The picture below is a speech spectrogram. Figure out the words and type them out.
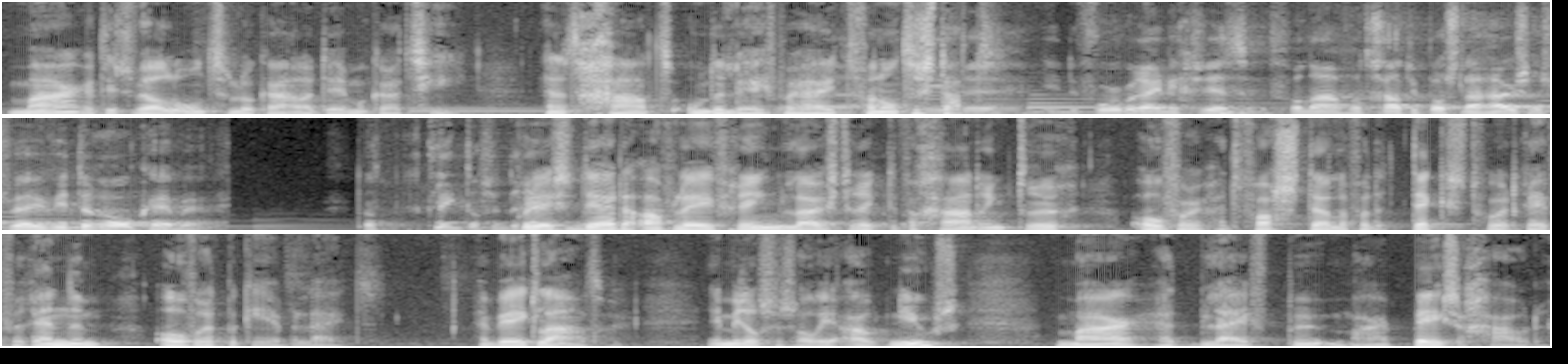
Maar het is wel onze lokale democratie en het gaat om de leefbaarheid van onze stad. In de, in de voorbereiding gezet, vanavond gaat u pas naar huis als wij witte rook hebben. Dat klinkt als een Voor deze derde aflevering luister ik de vergadering terug over het vaststellen van de tekst voor het referendum over het parkeerbeleid. Een week later. Inmiddels is alweer oud nieuws, maar het blijft me maar bezighouden.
